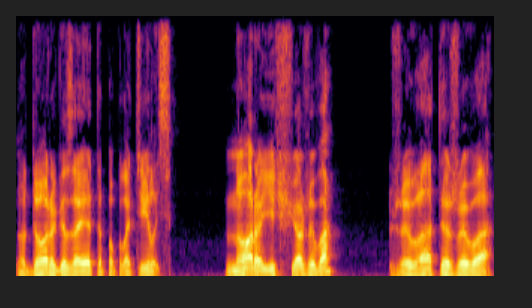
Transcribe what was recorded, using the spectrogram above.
но дорого за это поплатилась. Нора еще жива? Жива-то жива,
